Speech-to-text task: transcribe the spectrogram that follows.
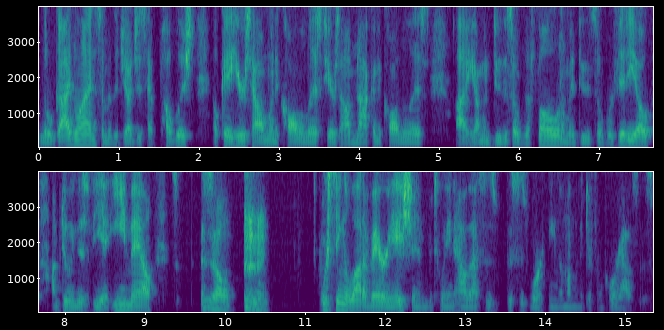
little guidelines. Some of the judges have published, okay, here's how I'm going to call the list. Here's how I'm not going to call the list. Uh, I'm going to do this over the phone. I'm going to do this over video. I'm doing this via email. So, so we're seeing a lot of variation between how this is this is working among the different courthouses.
